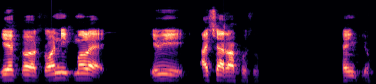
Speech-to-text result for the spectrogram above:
એક ટોનિક મળે એવી આશા રાખું છું. Thank you.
